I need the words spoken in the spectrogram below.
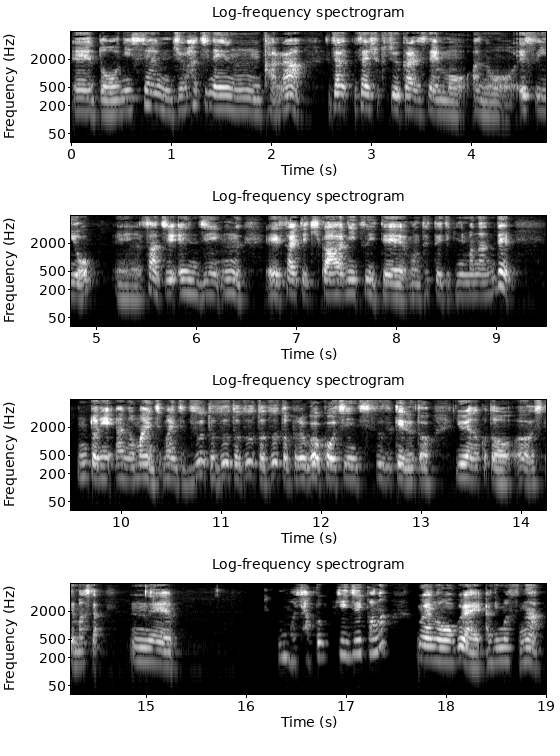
えっ、ー、と、2018年から在、職中からですね、もう、あの、SEO、えー、サーチエンジン、えー、最適化について、もう徹底的に学んで、本当に、あの、毎日毎日ずっとずっとずっとずっとブログを更新し続けるというようなことをしてました。で、もう100記事かな？あの、ぐらいありますが、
